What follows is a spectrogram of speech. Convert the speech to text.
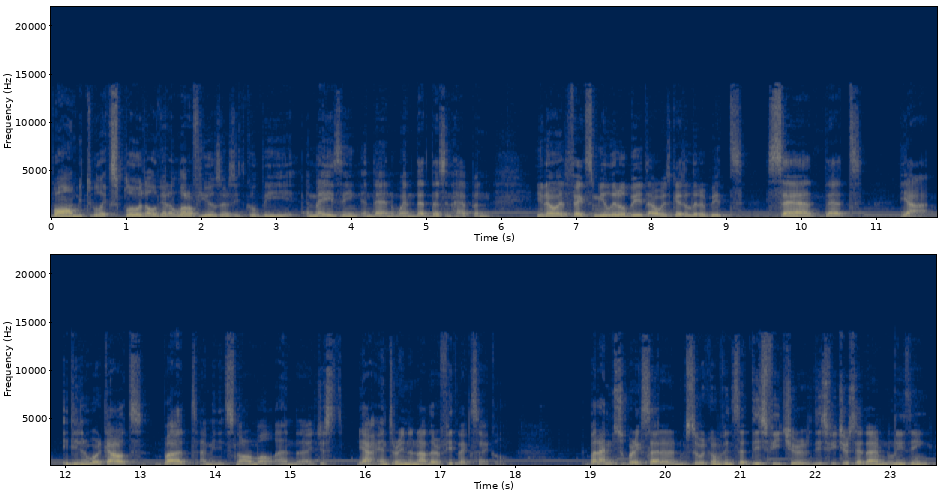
bomb, it will explode. I'll get a lot of users. It will be amazing. And then when that doesn't happen, you know, it affects me a little bit. I always get a little bit sad that, yeah, it didn't work out. But I mean, it's normal, and I just yeah, entering another feedback cycle. But I'm super excited. I'm super convinced that this feature, this feature set that I'm releasing,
